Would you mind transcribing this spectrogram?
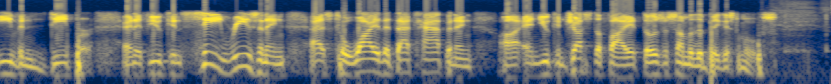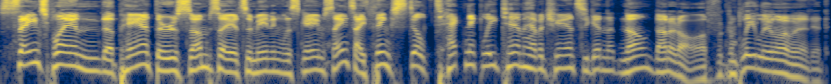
even deeper. And if you can see reasoning as to why that that's happening, uh, and you can justify it, those are some of the biggest moves. Saints playing the Panthers. Some say it's a meaningless game. Saints, I think, still technically, Tim, have a chance to get. No, not at all. Completely eliminated.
